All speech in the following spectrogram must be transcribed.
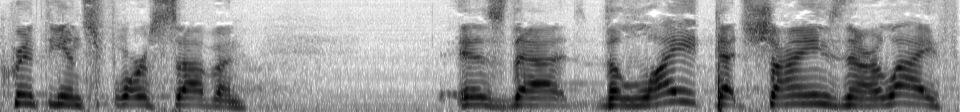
Corinthians 4 7 is that the light that shines in our life,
